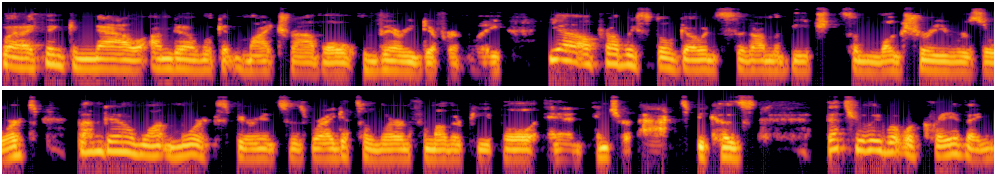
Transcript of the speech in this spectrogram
But I think now I'm going to look at my travel very differently. Yeah, I'll probably still go and sit on the beach at some luxury resort, but I'm going to want more experiences where I get to learn from other people and interact because that's really what we're craving.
